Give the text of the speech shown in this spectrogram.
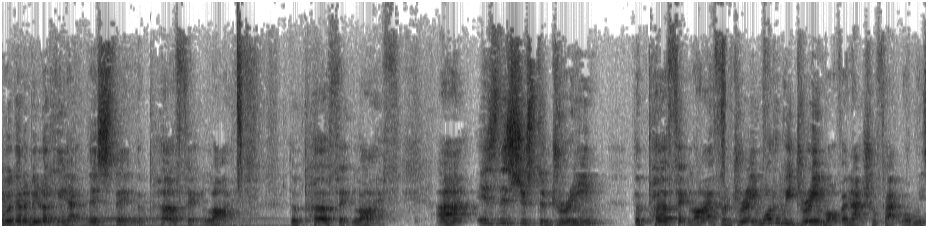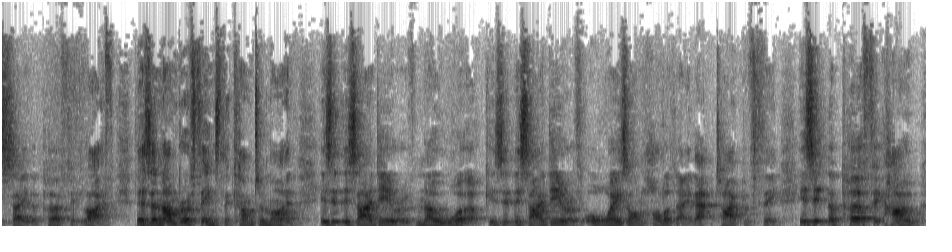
we're going to be looking at this thing, the perfect life. The perfect life. Uh, is this just a dream? The perfect life, a dream? What do we dream of in actual fact when we say the perfect life? There's a number of things that come to mind. Is it this idea of no work? Is it this idea of always on holiday? That type of thing. Is it the perfect home?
